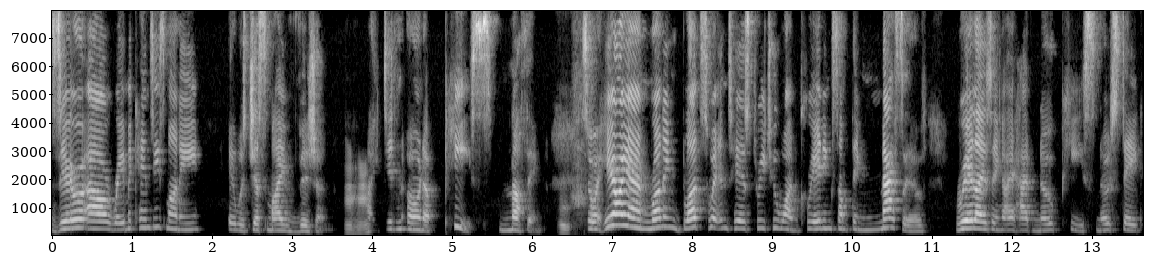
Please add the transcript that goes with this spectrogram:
zero hour Ray McKenzie's money. It was just my vision. hmm I didn't own a piece, nothing. Oof. So here I am running blood, sweat, and tears 321, creating something massive, realizing I had no piece, no stake,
